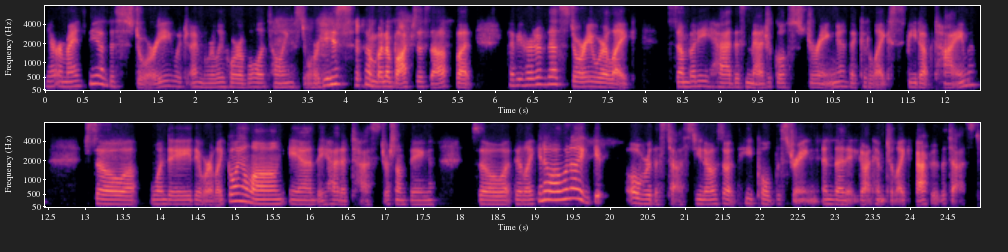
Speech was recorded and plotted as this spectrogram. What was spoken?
Yeah, it reminds me of the story, which I'm really horrible at telling stories. I'm going to botch this up, but have you heard of that story where like somebody had this magical string that could like speed up time? So uh, one day they were like going along and they had a test or something. So they're like, you know, I want to get over this test, you know? So he pulled the string and then it got him to like after the test.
